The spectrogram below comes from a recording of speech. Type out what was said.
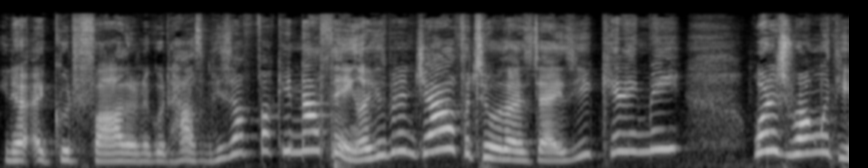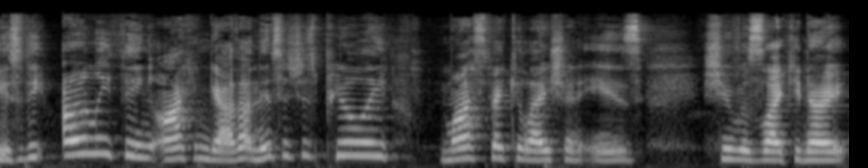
you know, a good father and a good husband? He's done fucking nothing. Like, he's been in jail for two of those days. Are you kidding me? What is wrong with you? So the only thing I can gather, and this is just purely my speculation, is she was like, you know,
